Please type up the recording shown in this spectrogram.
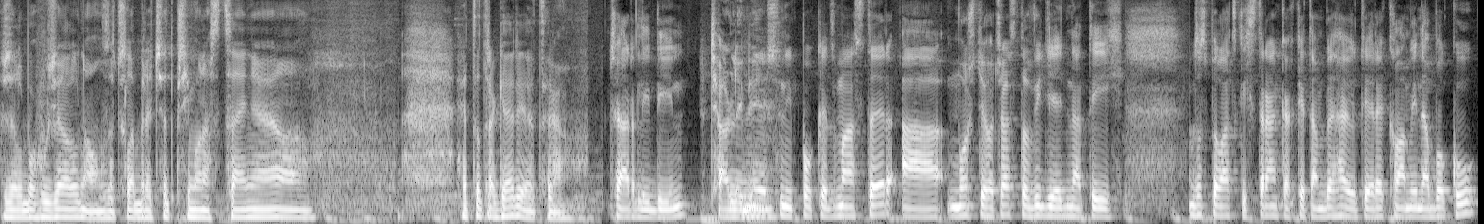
Žel bohužel, no, začala brečet přímo na scéně a je to tragédie, teda. Charlie Dean. Charlie Dean. Dnešný Pocket Master a môžete ho často vidieť na tých dospeláckých stránkach, keď tam behajú tie reklamy na boku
